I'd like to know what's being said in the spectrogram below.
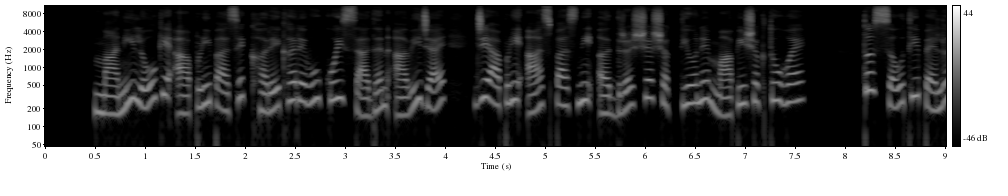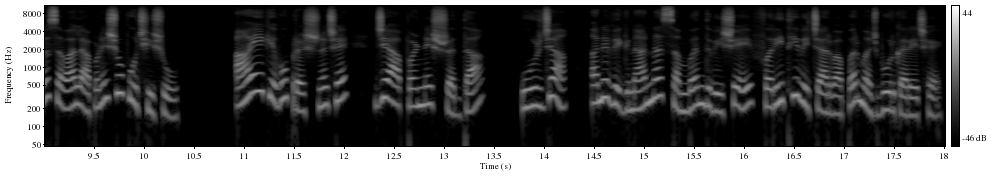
માની લો કે આપણી પાસે ખરેખર એવું કોઈ સાધન આવી જાય જે આપણી આસપાસની અદૃશ્ય શક્તિઓને માપી શકતું હોય? તો સૌથી પહેલો સવાલ આપણે શું પૂછીશું? આ એક એવો પ્રશ્ન છે જે આપણને શ્રદ્ધા ઊર્જા અને વિજ્ઞાનના સંબંધ વિશે ફરીથી વિચારવા પર મજબૂર કરે છે.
